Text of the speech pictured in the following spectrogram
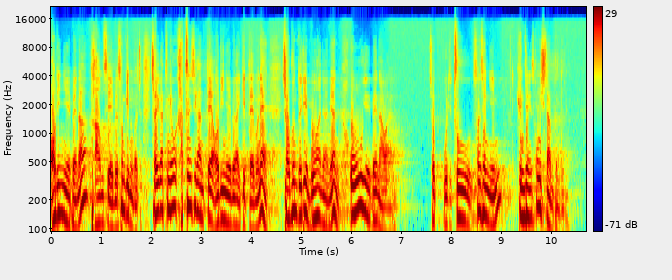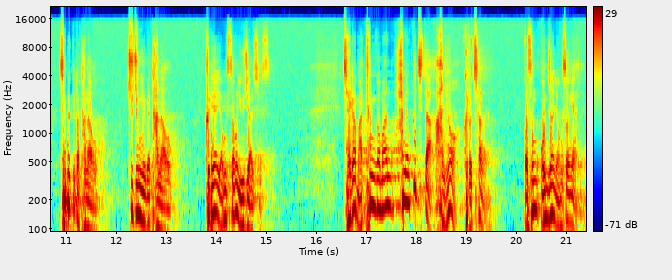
어린 예배나 다음 수 예배를 섬기는 거죠. 저희 같은 경우 같은 시간대에 어린 예배가 있기 때문에 저분들이 뭐 하냐면 오후 예배 나와요. 저 우리 두 선생님 굉장히 성실한 분들이에요. 새벽 기도 다 나오고 주중 예배 다 나오고 그래야 영성을 유지할 수 있어요. 제가 맡은 것만 하면 끝이다. 아니요. 그렇지 않아요. 그것은 온전한 영성이 아니에요.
